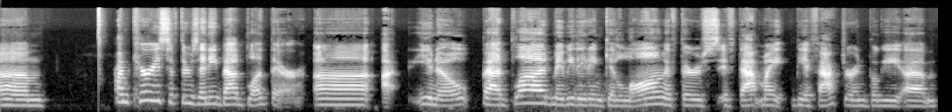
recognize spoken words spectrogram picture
Um, I'm curious if there's any bad blood there. Uh, you know, bad blood. Maybe they didn't get along. If there's, if that might be a factor in Boogie um,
